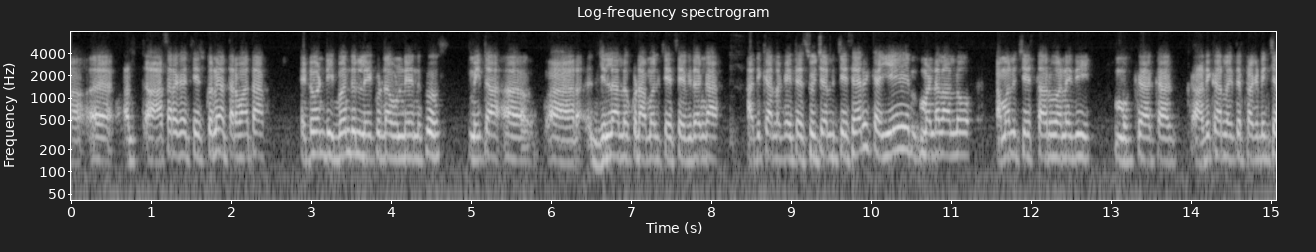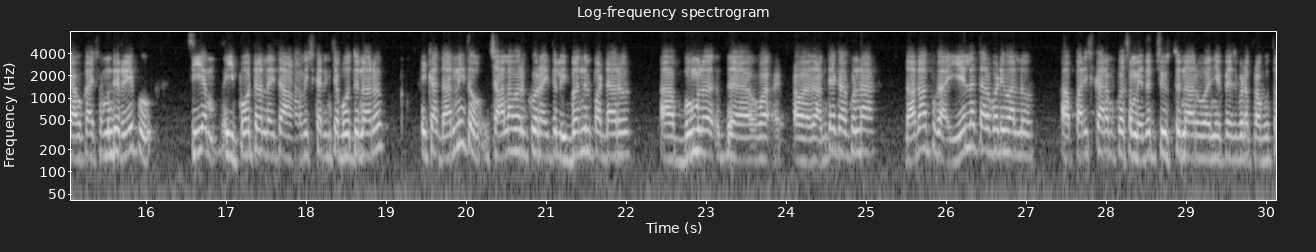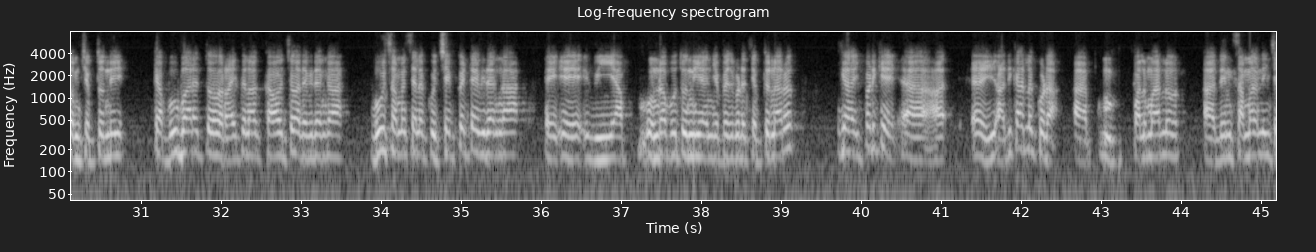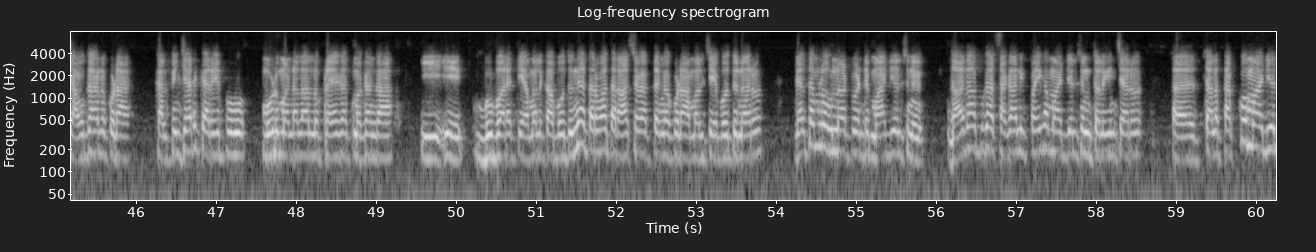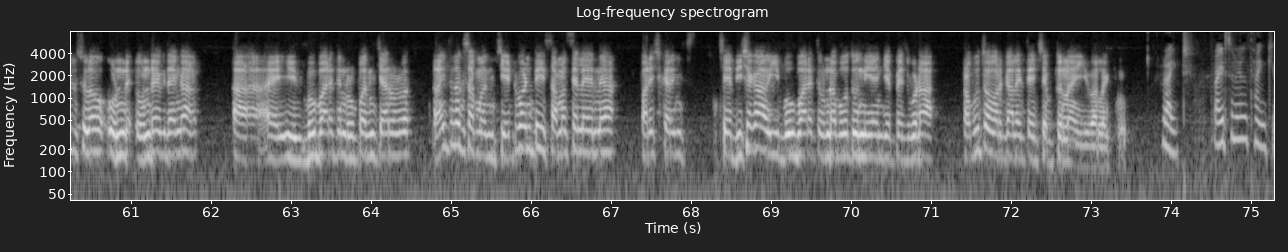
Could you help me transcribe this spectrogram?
ఆసరాగా చేసుకుని ఆ తర్వాత ఎటువంటి ఇబ్బందులు లేకుండా ఉండేందుకు మిగతా ఆ, జిల్లాల్లో కూడా అమలు చేసే విధంగా అధికారులకు అయితే సూచనలు చేశారు. ఇక ఏ మండలాల్లో అమలు చేస్తారు అనేది ముఖ్య అధికారులు అయితే ప్రకటించే అవకాశం ఉంది. రేపు సీఎం ఈ పోర్టల్ అయితే ఆవిష్కరించబోతున్నారు. ఇక ధరణితో చాలా వరకు రైతులు ఇబ్బందులు పడ్డారు. ఆ భూముల అంతేకాకుండా దాదాపుగా ఏళ్ళ తరబడి వాళ్ళు ఆ పరిష్కారం కోసం ఎదురు చూస్తున్నారు అని చెప్పేసి కూడా ప్రభుత్వం చెప్తుంది. ఇక భూభారత్తో రైతులకు కావచ్చు అదేవిధంగా భూ సమస్యలకు చెక్ పెట్టే విధంగా ఉండబోతుంది అని చెప్పేసి కూడా చెప్తున్నారు. ఇక ఇప్పటికే ఆ, అధికారులకు కూడా పలుమార్లు దీనికి సంబంధించి అవగాహన కూడా కల్పించారు. ఇక రేపు మూడు మండలాల్లో ప్రయోగాత్మకంగా ఈ భూభారతి అమలు కాబోతుంది. ఆ తర్వాత రాష్ట్ర వ్యాప్తంగా కూడా అమలు చేయబోతున్నారు. గతంలో ఉన్నటువంటి మాడ్యూల్స్ను దాదాపుగా సగానికి పైగా మాడ్యూల్స్ను తొలగించారు. చాలా తక్కువ మాడ్యూల్స్లో ఉండే ఉండే విధంగా ఈ భూభారతిని రూపొందించారు. రైతులకు సంబంధించి ఎటువంటి సమస్యలైనా పరిష్కరించే దిశగా ఈ భూభారతి ఉండబోతుంది అని చెప్పేసి కూడా ప్రభుత్వ వర్గాలు అయితే చెప్తున్నాయి వాళ్ళకి right right Sunil thank you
